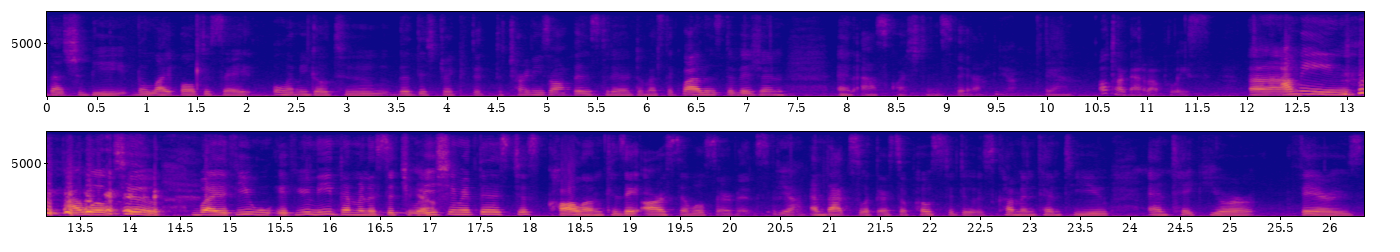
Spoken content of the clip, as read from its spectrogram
that should be the light bulb to say oh, let me go to the district attorney's office to their domestic violence division and ask questions there. Yeah. yeah. I'll talk bad about police. I Um, mean, I will too. But if you if you need them in a situation with this, just call them because they are civil servants, yeah. and that's what they're supposed to do: is come and tend to you and take your fears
